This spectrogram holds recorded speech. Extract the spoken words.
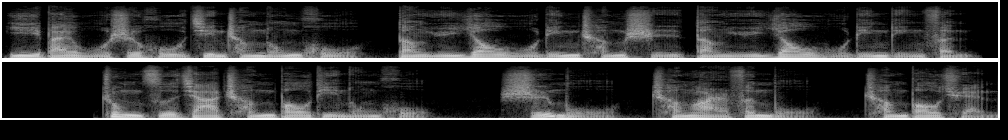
一百五十户进城农户等于幺五零乘十等于幺五零零分；种自家承包地农户。十亩乘二分亩，承包权、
